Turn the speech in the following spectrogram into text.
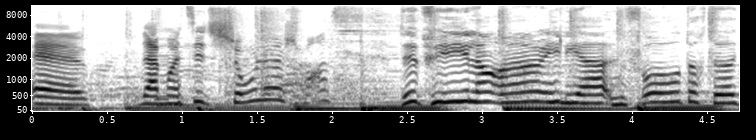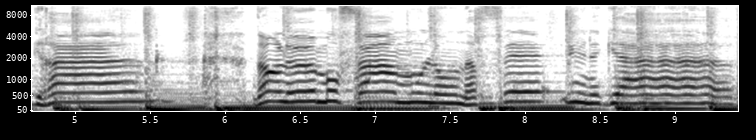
euh, la moitié du show, là, je pense. Depuis l'an 1, il y a une faute d'orthographe. Dans le mot femme où l'on a fait une gaffe.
